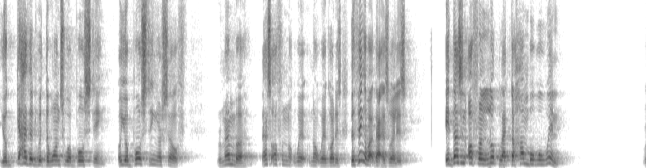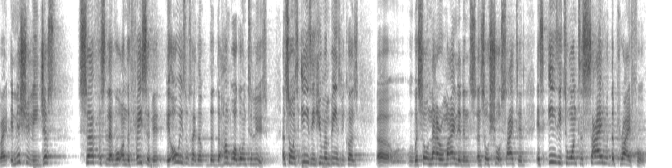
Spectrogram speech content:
you're gathered with the ones who are boasting, or you're boasting yourself. Remember, that's often not where, not where God is. The thing about that as well is, it doesn't often look like the humble will win. Right? Initially, just surface level, on the face of it, it always looks like the, the, the humble are going to lose. And so it's easy, human beings, because uh, we're so narrow minded and, and so short sighted, it's easy to want to side with the prideful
